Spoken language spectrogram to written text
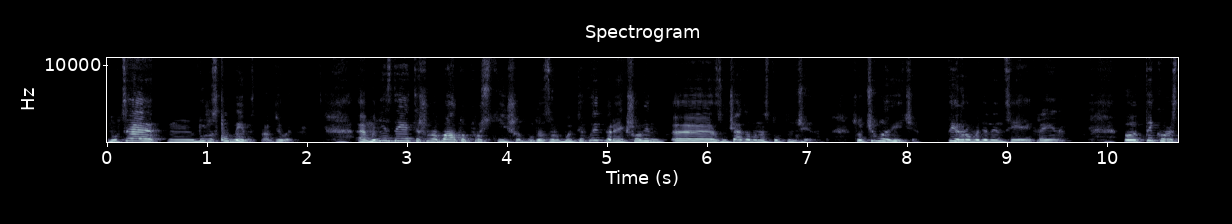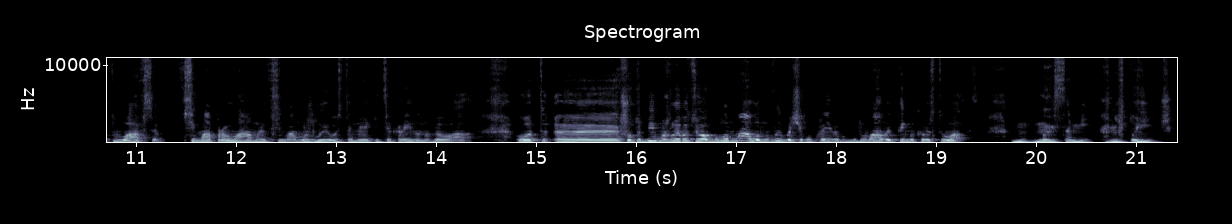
Ну це дуже складний насправді вибір. Е, Мені здається, що набагато простіше буде зробити вибір, якщо він е, звучатиме наступним чином: що чоловіче, ти громадянин цієї країни, от, ти користувався всіма правами, всіма можливостями, які ця країна надавала. От е, що тобі можливо цього було мало. Ну вибач, яку країну побудували, тим і користувалися. Ми самі, ніхто інший.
